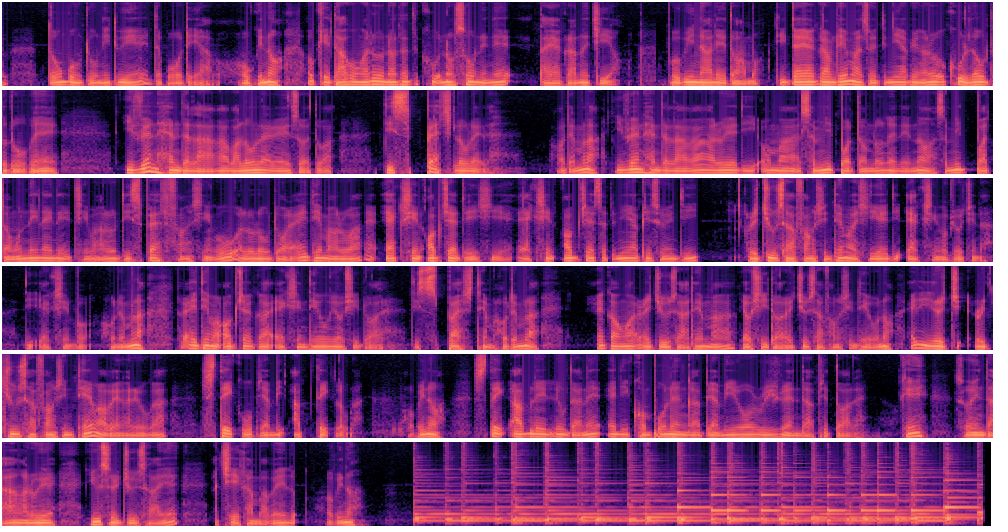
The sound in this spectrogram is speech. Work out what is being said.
သုံးပုံတူနေတူရဲ့သဘောတရားပေါ့ဟုတ်ကဲ့နော် okay ဒါကိုငါတို့နောက်တစ်ခုနောက်ဆုံးအနေနဲ့ diagram နဲ့ကြည့်အောင် ပို့ပြီးနားလေတော့ပေါ့ဒီ diagram ထဲမှာဆိုရင်ဒီနေ့အပြင်ငါတို့အခုလုပ်တူတူပဲ event handler ကဘာလုပ်လိုက်လဲဆိုတော့သူက dispatch လုပ်လိုက်တယ်ဟုတ်တယ်မလား event handler ကငါတို့ရဲ့ဒီ oma submit bottom လုပ်လိုက်တယ်နော် submit bottom ကိုနှိမ့်လိုက်တဲ့အချိန်မှာငါတို့ dispatch function ကိုအလုပ်လုပ်တော့တယ်အဲ့ဒီထဲမှာတို့က action object တွေရှိတယ် action object ဆိုတဲ့နည်းအားဖြင့်ဆိုရင်ဒီ reducer function ထဲမှာရှိရဲ့ဒီ action ကိုပြောချင်တာဒီ action ပေါ့ဟုတ်တယ်မလားဆိုတော့အဲ့ဒီထဲမှာ object က action ထဲကိုရောက်ရှိသွားတယ် dispatch ထဲမှာဟုတ်တယ်မလား အဲ့ကောင်က reducer ထဲမှာရောက်ရှိသွားတယ် reducer function ထဲကိုနော်အဲ့ဒီ reducer function ထဲမှာပဲငါတို့က state ကိုပြန်ပြီး update လုပ်တာဟုတ်ပြီနော် state update လုပ်တာနဲ့အဲ့ဒီ component ကပြန်ပြီးတော့ re-render ဖြစ်သွားတယ် okay ဆိုရင်ဒါကငါတို့ရဲ့ user reducer ရဲ့အခြေခံပါပဲလို့ဟုတ်ပြီနော်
